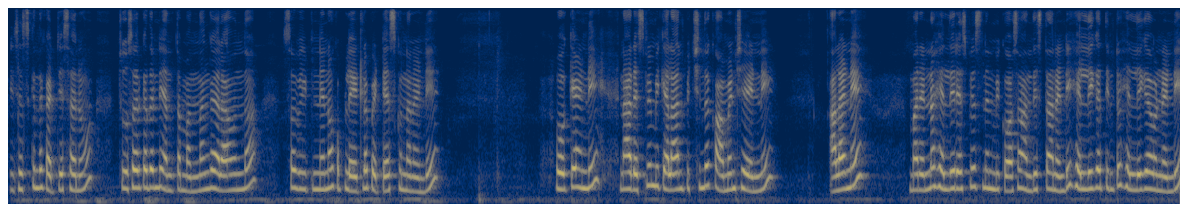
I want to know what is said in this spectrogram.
పీసెస్ కింద కట్ చేశాను. చూసారు కదండి ఎంత మందంగా ఎలా ఉందో. సో వీటిని నేను ఒక ప్లేట్లో పెట్టేసుకున్నానండి. ఓకే అండి నా రెసిపీ మీకు ఎలా అనిపించిందో కామెంట్ చేయండి. అలానే మరెన్నో హెల్దీ రెసిపీస్ నేను మీకోసం అందిస్తానండి. హెల్దీగా తింటూ హెల్దీగా ఉండండి.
